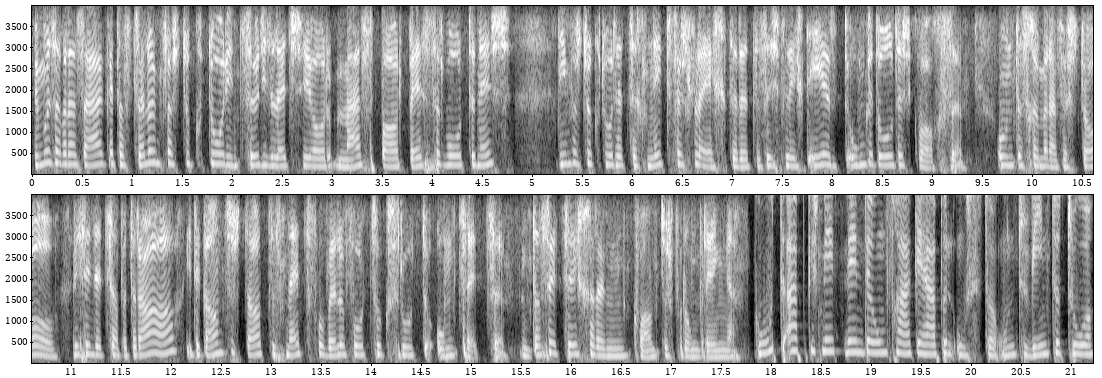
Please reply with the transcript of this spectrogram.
Man muss aber auch sagen, dass die Veloinfrastruktur in Zürich in den letzten Jahren messbar besser geworden ist. Die Infrastruktur hat sich nicht verschlechtert. Das ist vielleicht eher die Ungeduld ist gewachsen. Und das können wir auch verstehen. Wir sind jetzt aber dran, in der ganzen Stadt das Netz von Velovorzugsrouten umzusetzen. Und das wird sicher einen Quantensprung bringen. Gut abgeschnitten in der Umfrage haben Uster und Winterthur.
